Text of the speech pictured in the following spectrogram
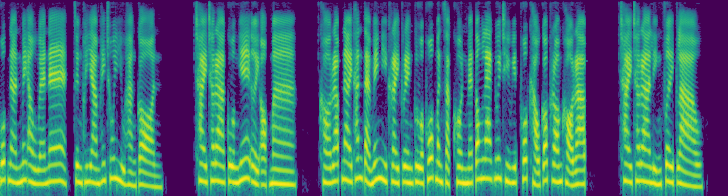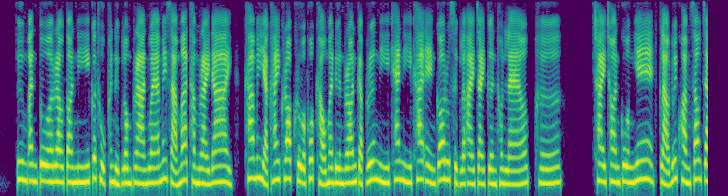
พวกนั้นไม่เอาแว้แน่ จึงพยายามให้ช่วยอยู่ห่างก่อน ชายชรากวงเย่เอ่ยออกมา ขอรับนายท่านแต่ไม่มีใครเกรงกลัวพวกมันสักคนแม้ต้องแลกด้วยชีวิตพวกเขาก็พร้อมขอรับ ชายชราหลิงเฟยกล่าวอืมอันตัวเราตอนนี้ก็ถูกผนึกลมปราณแว้ไม่สามารถทำไรายได้ข้าไม่อยากให้ครอบครัวพวกเขามาเดือดร้อนกับเรื่องนี้แค่นี้ข้าเองก็รู้สึกละอายใจเกินทนแล้ว เพ้อชายชอนกวงเย่กล่าวด้วยความเศร้าใจ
